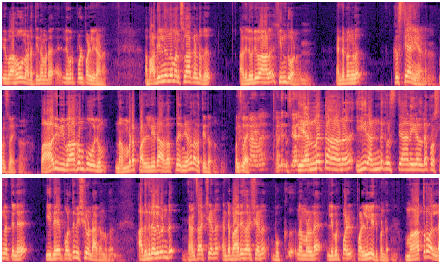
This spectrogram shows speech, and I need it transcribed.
വിവാഹവും നടത്തി. നമ്മുടെ ലിവർപൂൾ പള്ളിയിലാണ്. അപ്പോൾ അതിൽ നിന്ന് മനസ്സിലാക്കേണ്ടത് അതിലൊരു ആൾ ഹിന്ദുവാണ്. എന്റെ പെങ്ങൾ ക്രിസ്ത്യാനിയാണ്. മനസ്സിലായി? അപ്പൊ ആ ഒരു വിവാഹം പോലും നമ്മുടെ പള്ളിയുടെ അകത്ത് തന്നെയാണ് നടത്തിയത്. മനസ്സിലായി? എന്നിട്ടാണ് ഈ രണ്ട് ക്രിസ്ത്യാനികളുടെ പ്രശ്നത്തിൽ ഇതേപോലത്തെ വിഷയം ഉണ്ടാക്കുന്നത്. അതിന് തെളിവുണ്ട്. ഞാൻ സാക്ഷിയാണ്. എന്റെ ഭാര്യ സാക്ഷിയാണ്. ബുക്ക് നമ്മളുടെ ലിവർപൾ പള്ളിയിൽ ഇരിപ്പുണ്ട്. മാത്രമല്ല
